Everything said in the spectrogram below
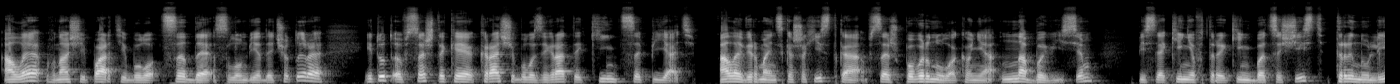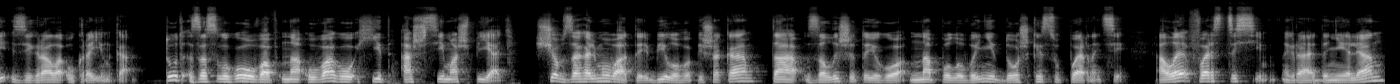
Але в нашій партії було CD слон б'є Д4, і тут все ж таки краще було зіграти кінь С5. Але вірменська шахістка все ж повернула коня на Б8. Після кінь F3, кінь БЦ6, 3-0 зіграла українка. Тут заслуговував на увагу хід H7, H5, щоб загальмувати білого пішака та залишити його на половині дошки суперниці. Але ферзь C7 грає Даніелян,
